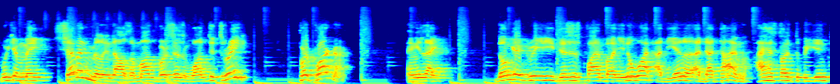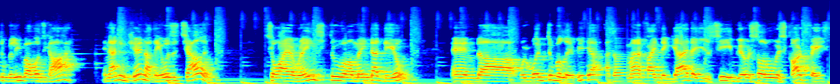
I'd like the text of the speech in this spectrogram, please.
We can make seven million dollars a month versus one to three per partner." And he's like, don't get greedy. This is fine. But you know what? At the end of, at that time, I had started to begin to believe I was God, and I didn't care nothing. It was a challenge. So I arranged to uh, make that deal, and uh, we went to Bolivia. As a matter of fact, the guy that you see, if you ever saw him with Scarface,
